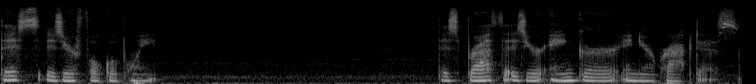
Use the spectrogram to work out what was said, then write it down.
This is your focal point. This breath is your anchor in your practice.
